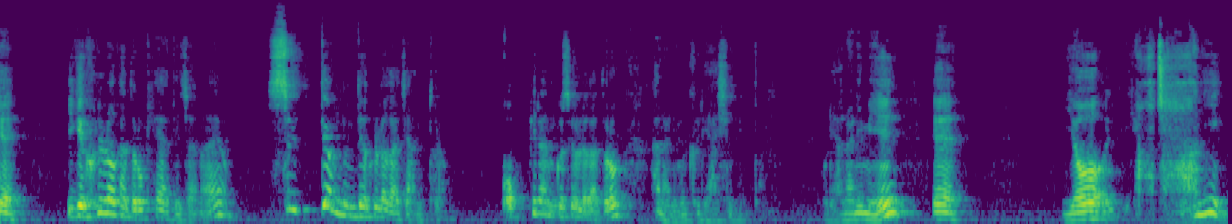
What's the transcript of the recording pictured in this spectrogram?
예, 이게 흘러가도록 해야 되잖아요. 쓸데없는데 흘러가지 않도록 꼭 필요한 곳에 흘러가도록 하나님은 그리하십니다. 우리 하나님이 예, 여, 여전히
